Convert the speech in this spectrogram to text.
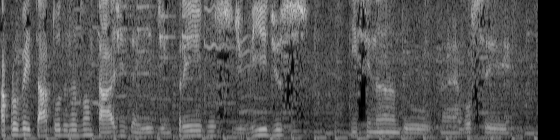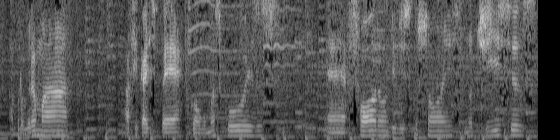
aproveitar todas as vantagens aí de empregos, de vídeos, ensinando é, você a programar, a ficar esperto com algumas coisas, é, fórum de discussões, notícias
